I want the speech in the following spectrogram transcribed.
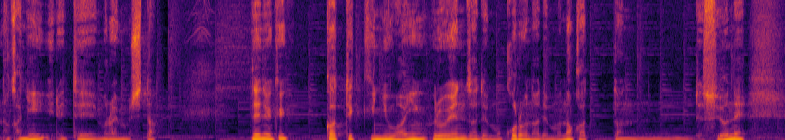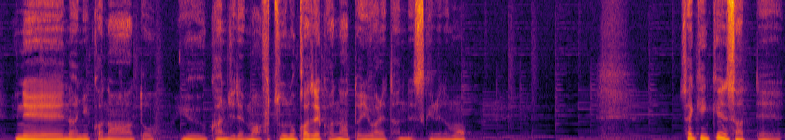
中に入れてもらいました。でね、結果的にはインフルエンザでもコロナでもなかったんですよね。で、何かなという感じで、まあ普通の風邪かなと言われたんですけれども、最近検査って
